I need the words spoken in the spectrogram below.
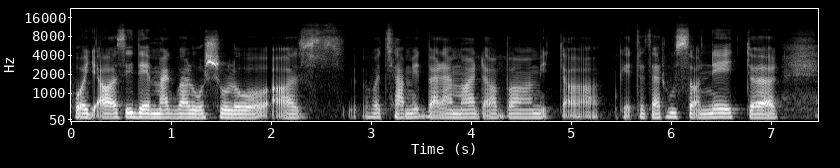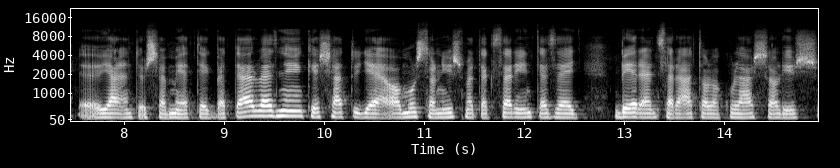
hogy az idén megvalósuló az hogy számít bele majd abba, amit a 2024-től jelentősebb mértékben terveznénk, és hát ugye a mostani ismeretek szerint ez egy bérrendszer átalakulással is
